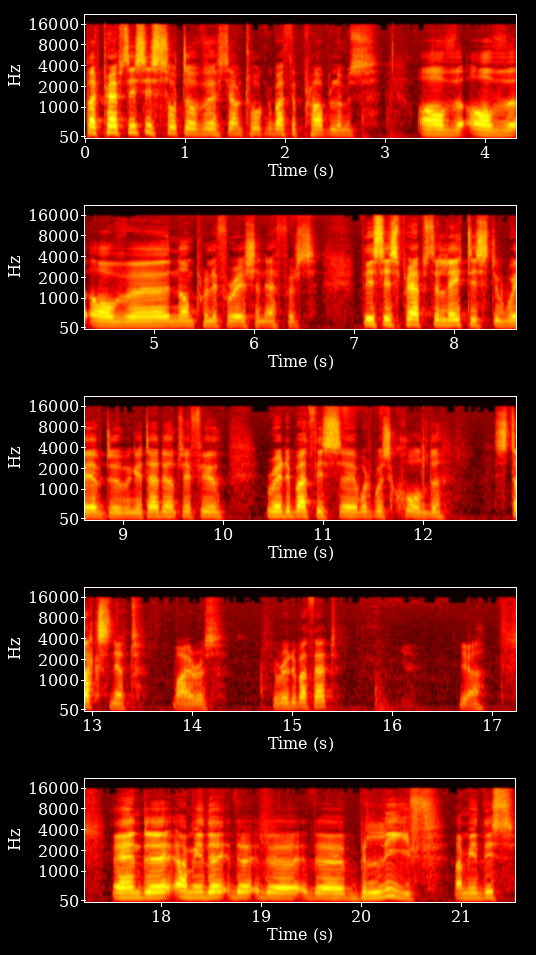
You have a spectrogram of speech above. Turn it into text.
But perhaps this is sort of, uh, so I'm talking about the problems of, of, of uh, non-proliferation efforts. This is perhaps the latest way of doing it. I don't know if you read about this, uh, what was called uh, Stuxnet virus. You read about that? Yeah. yeah. And uh, I mean, the, the, the, the belief, I mean, this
